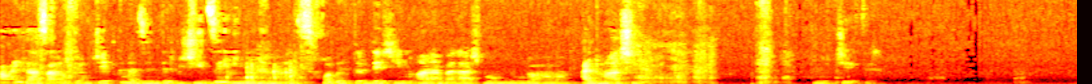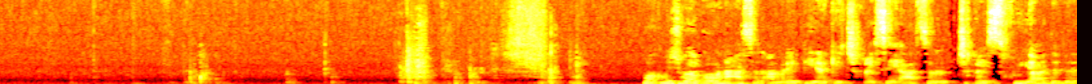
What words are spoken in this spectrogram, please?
عیده زاروکم چیت کم از هندر گشید زیینی هم از خو بهتر دیشین انا بلاش بومن ولو هما علماشي متشكر وقت مجوابه نعسل عمري بياكي تشقي سيعسل تشقي سخويا دبه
